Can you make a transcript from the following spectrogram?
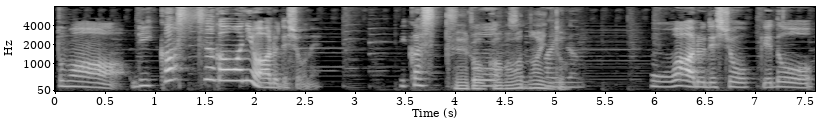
と、まあ、理科室側にはあるでしょうね。理科室えと廊下側ない方はあるでしょうけど、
